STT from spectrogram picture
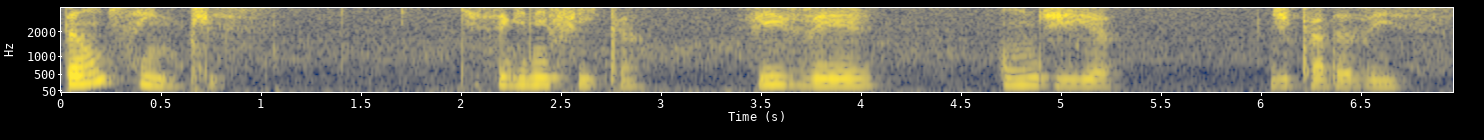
tão simples que significa viver um dia de cada vez.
